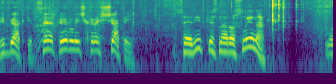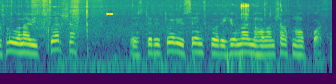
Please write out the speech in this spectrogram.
Ребятки, це тирлич хрещатий. Це рідкісна рослина, можливо, навіть перша з території Сеймського регіонального ландшафтного парку.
